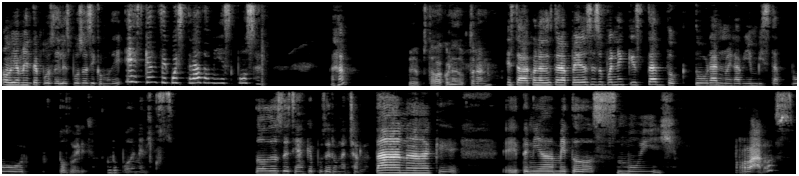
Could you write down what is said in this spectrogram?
obviamente, pues el esposo así como de, es que han secuestrado a mi esposa. Ajá. Pero pues, estaba con la doctora, ¿no? Estaba con la doctora, pero se supone que esta doctora no era bien vista por todo el grupo de médicos. Todos decían que pues era una charlatana, que eh, tenía métodos muy raros.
